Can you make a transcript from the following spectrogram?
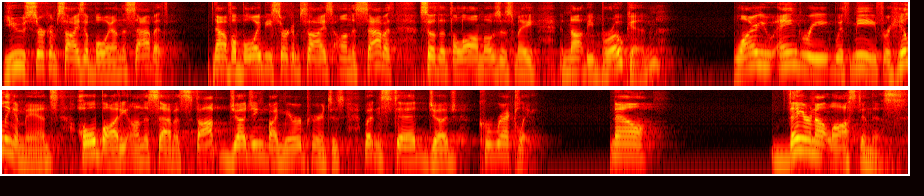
you circumcise a boy on the Sabbath. Now, if a boy be circumcised on the Sabbath so that the law of Moses may not be broken, why are you angry with me for healing a man's whole body on the Sabbath? Stop judging by mere appearances, but instead judge correctly. Now, they are not lost in this.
